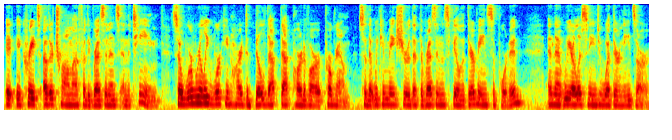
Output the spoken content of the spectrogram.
It, it creates other trauma for the residents and the team. So we're really working hard to build up that part of our program so that we can make sure that the residents feel that they're being supported and that we are listening to what their needs are.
